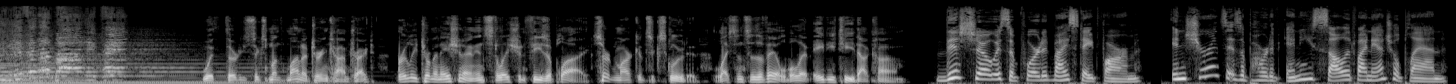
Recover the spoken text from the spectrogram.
You live in a money pit. With 36 month monitoring contract, early termination and installation fees apply. Certain markets excluded. Licenses available at ADT.com. This show is supported by State Farm. Insurance is a part of any solid financial plan.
